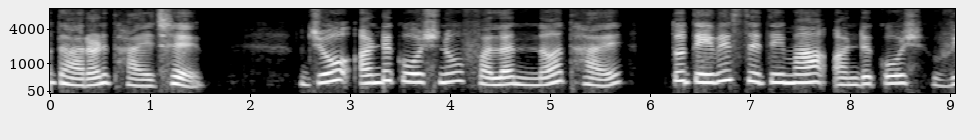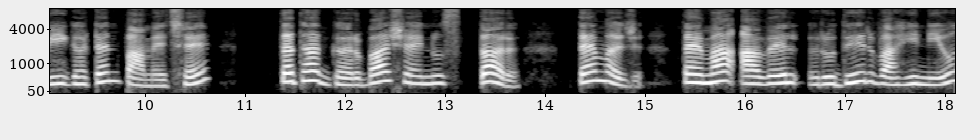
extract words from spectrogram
ધારણ થાય છે. જો અંડકોષનું ફલન ન થાય, તો તેવી સ્થિતિમાં અંડકોષ વિઘટન પામે છે તથા ગર્ભાશયનું સ્તર તેમજ તેમાં આવેલ રુધિર વાહિનીઓ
